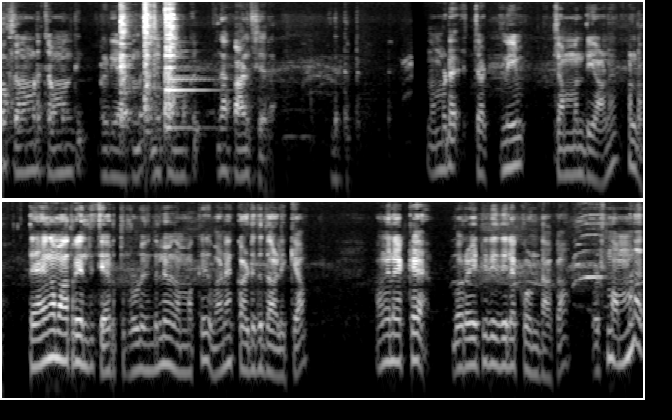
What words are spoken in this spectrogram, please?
ഓക്കെ നമ്മുടെ ചമ്മന്തി റെഡി ആക്കുന്നത് ഇനിയിപ്പോൾ നമുക്ക് ഞാൻ കാണിച്ചു തരാം. എടുത്തിട്ട്. നമ്മുടെ ചട്നിയും ചമ്മന്തിയാണ്. കണ്ടോ? തേങ്ങ മാത്രമേ എന്ത് ചേർത്തിട്ടുള്ളൂ. എന്തെങ്കിലും നമുക്ക് വേണേൽ കടുക് താളിക്കാം. അങ്ങനെയൊക്കെ വെറൈറ്റി രീതിയിലൊക്കെ ഉണ്ടാക്കാം. പക്ഷെ നമ്മൾ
